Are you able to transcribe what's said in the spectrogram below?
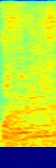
Yeah.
